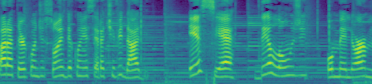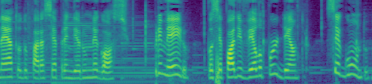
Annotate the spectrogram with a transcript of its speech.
para ter condições de conhecer atividade. Esse é, de longe, o melhor método para se aprender um negócio. Primeiro, você pode vê-lo por dentro. Segundo,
